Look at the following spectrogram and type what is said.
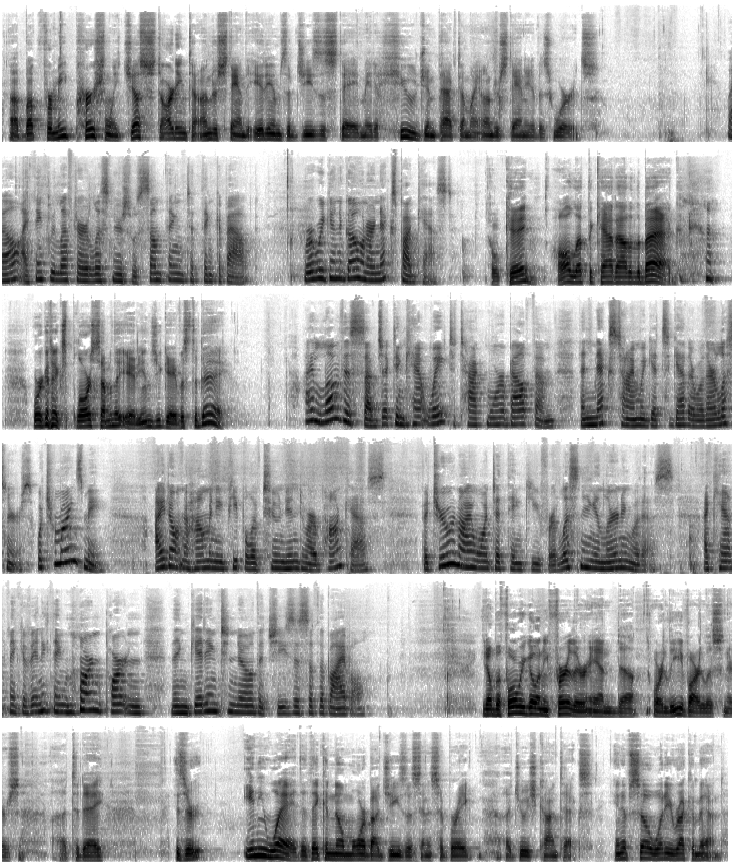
Uh, but for me personally, just starting to understand the idioms of Jesus' day made a huge impact on my understanding of his words. Well, I think we left our listeners with something to think about. Where are we going to go in our next podcast? Okay, I'll let the cat out of the bag. We're going to explore some of the idioms you gave us today. I love this subject and can't wait to talk more about them the next time we get together with our listeners. Which reminds me, I don't know how many people have tuned into our podcasts, but Drew and I want to thank you for listening and learning with us. I can't think of anything more important than getting to know the Jesus of the Bible. You know, before we go any further and uh, or leave our listeners uh, today, is there any way that they can know more about Jesus in a Hebraic uh, Jewish context? And if so, what do you recommend?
